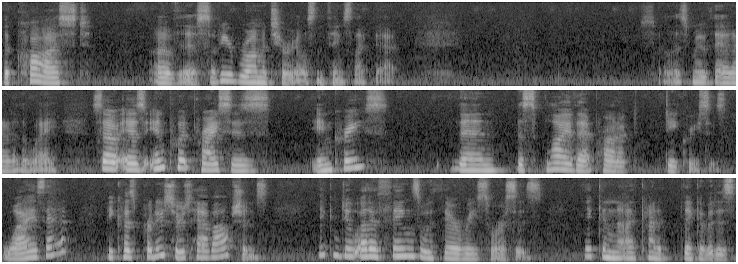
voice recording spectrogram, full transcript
the cost of this, of your raw materials and things like that. So let's move that out of the way. So as input prices increase, then the supply of that product decreases. Why is that? Because producers have options. They can do other things with their resources. They can, I kind of think of it as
